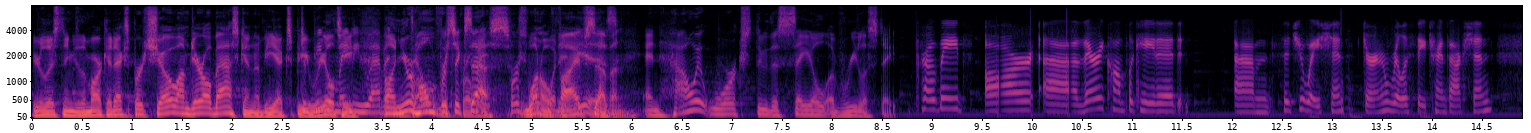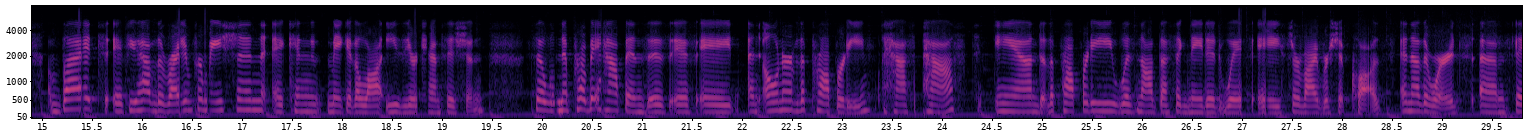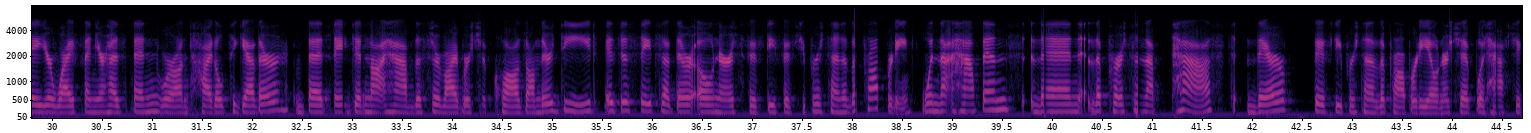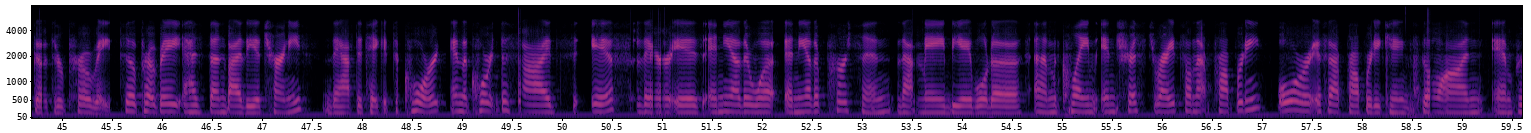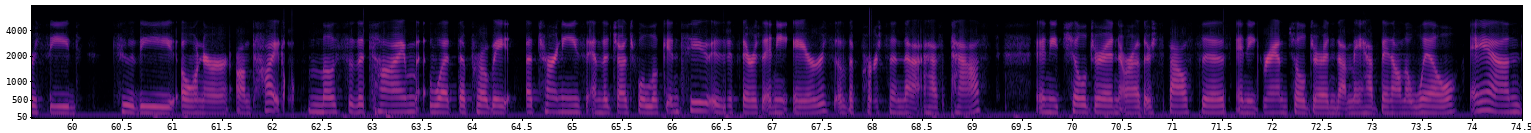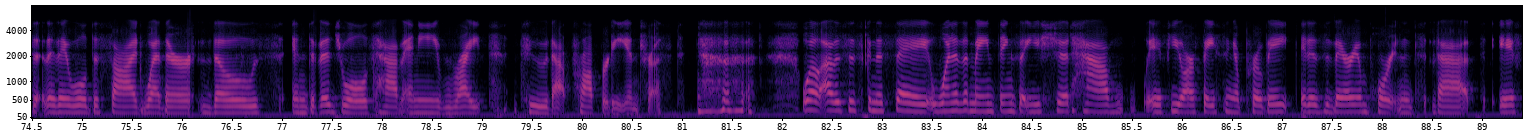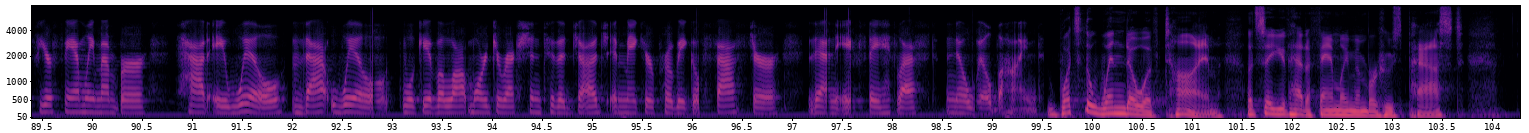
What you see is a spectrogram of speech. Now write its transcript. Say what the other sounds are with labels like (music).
You're listening to the Market Expert Show. I'm Darryl Baskin of eXp Realty on your home for success, 1057, and how it works through the sale of real estate. Probates are a very complicated um, situation during a real estate transaction, but if you have the right information, it can make it a lot easier transition. So when a probate happens is if a an owner of the property has passed and the property was not designated with a survivorship clause. In other words, um, say your wife and your husband were on title together, but they did not have the survivorship clause on their deed. It just states that their owner is 50-50% of the property. When that happens, then the person that passed, their 50% of the property ownership would have to go through probate. So probate has done by the attorneys. They have to take it to court, and the court decides if there is any other any other person that may be able to um, claim interest rights on that property, or if that property can go on and proceed to the owner on title. Most of the time, what the probate attorneys and the judge will look into is if there's any heirs of the person that has passed any children or other spouses, any grandchildren that may have been on the will, and they will decide whether those individuals have any right to that property interest. (laughs) well, I was just going to say one of the main things that you should have if you are facing a probate, it is very important that if your family member had a will, that will will give a lot more direction to the judge and make your probate go faster than if they left no will behind. What's the window of time? Let's say you've had a family member who's passed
